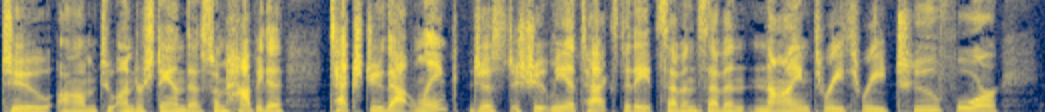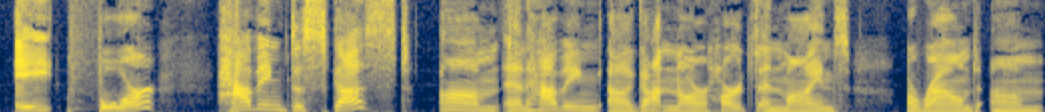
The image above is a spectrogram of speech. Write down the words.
to um, to understand this. So I'm happy to text you that link. Just shoot me a text at 877-933-2484. Having discussed um, and having uh, gotten our hearts and minds around um,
